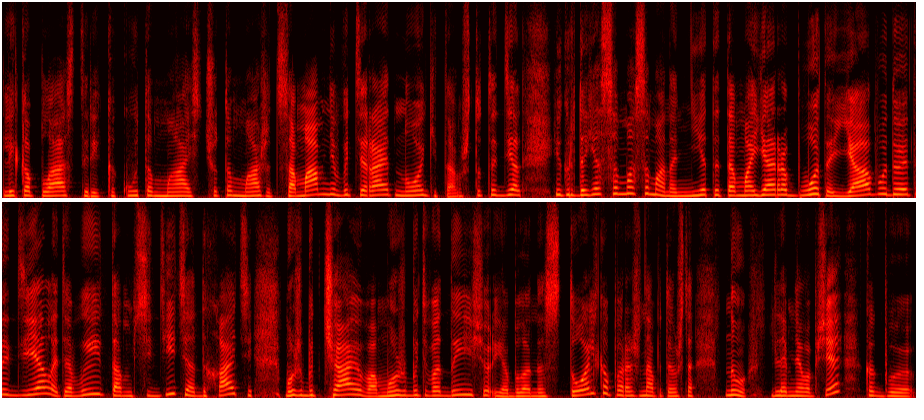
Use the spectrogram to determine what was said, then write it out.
лейкопластыри, какую-то мазь, что-то мажет, сама мне вытирает ноги, там что-то делает. Я говорю, да я сама-сама. Она, нет, это моя работа, я буду это делать, а вы там сидите, отдыхайте, может быть, чаю вам, может быть, воды еще. Я была настолько поражена, потому что, ну, для меня вообще, как бы,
